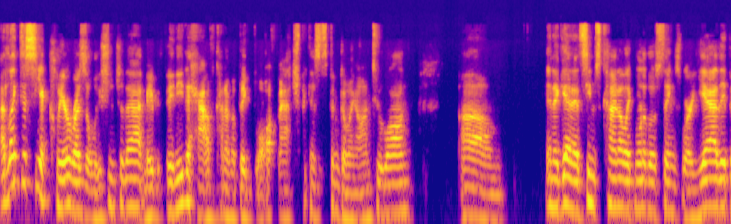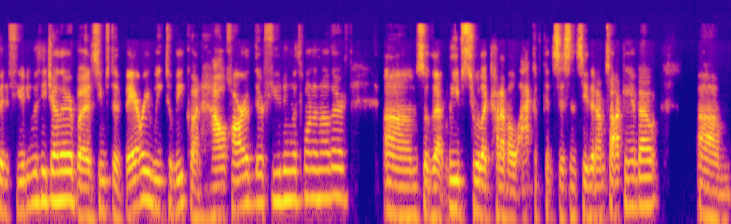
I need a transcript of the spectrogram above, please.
I'd like to see a clear resolution to that. Maybe they need to have kind of a big blow off match because it's been going on too long. Um, and again, it seems kind of like one of those things where, yeah, they've been feuding with each other, but it seems to vary week to week on how hard they're feuding with one another. Um, so that leads to like kind of a lack of consistency that I'm talking about. Um,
